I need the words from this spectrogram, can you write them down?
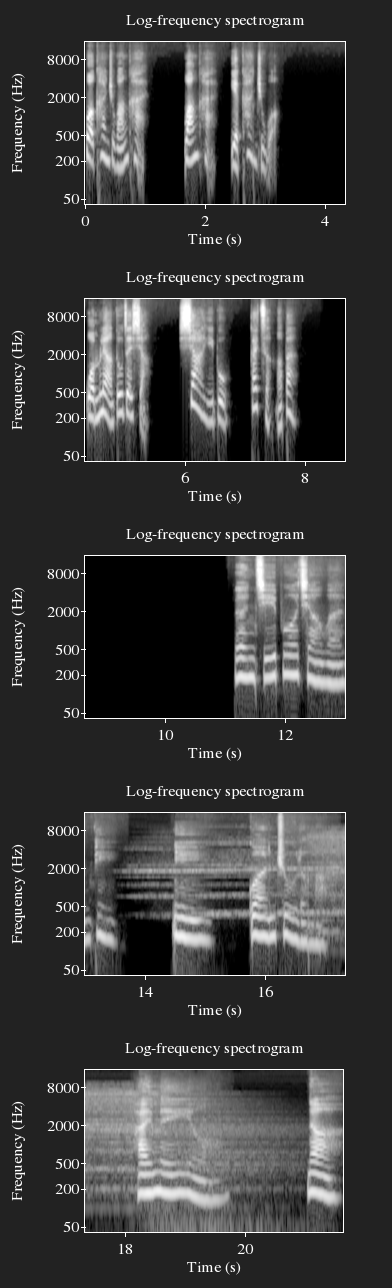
我看着王凯，王凯也看着我，我们俩都在想。下一步该怎么办？本集播讲完毕，你关注了吗？还没有？那，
